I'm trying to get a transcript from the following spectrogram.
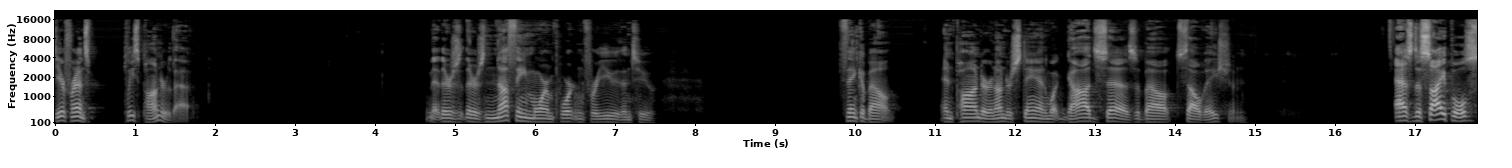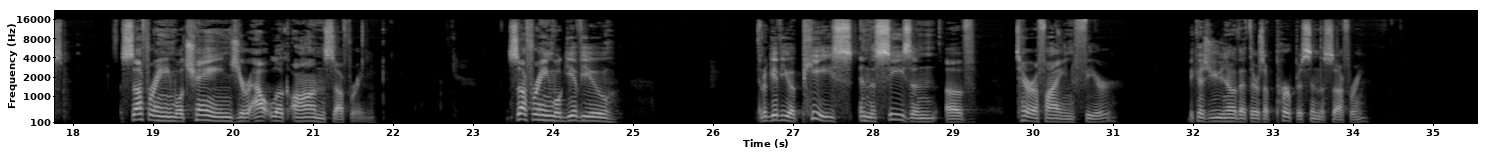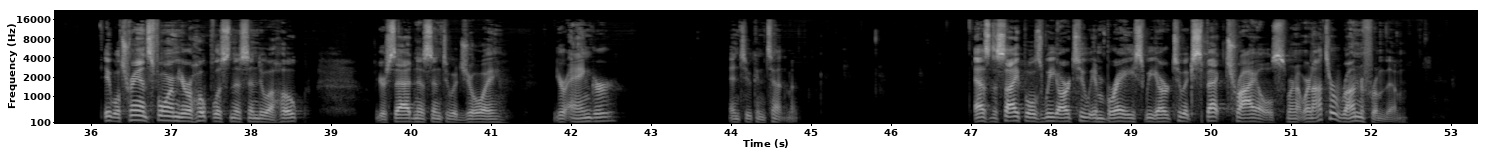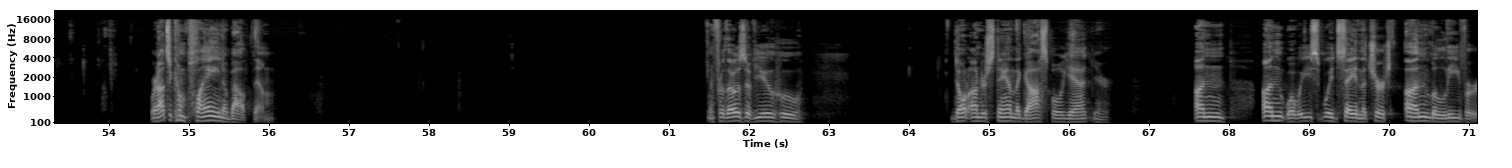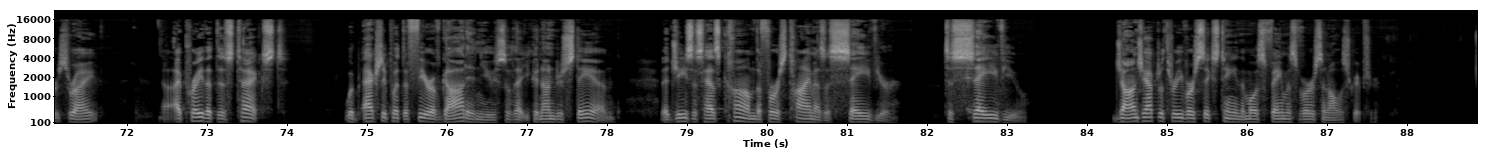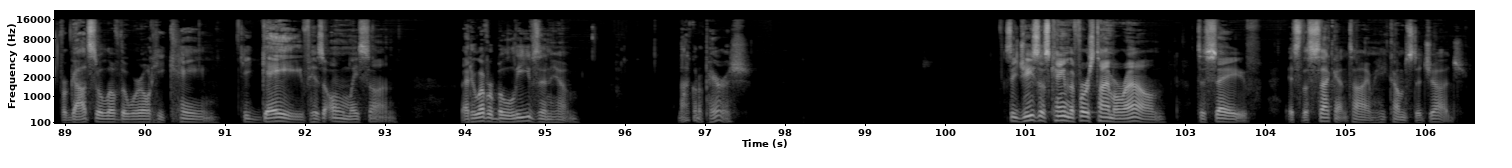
Dear friends, please ponder that. There's, there's nothing more important for you than to think about and ponder and understand what God says about salvation. As disciples, suffering will change your outlook on suffering. Suffering will give you it'll give you a peace in the season of terrifying fear because you know that there's a purpose in the suffering. It will transform your hopelessness into a hope, your sadness into a joy, your anger into contentment. As disciples, we are to embrace, we are to expect trials. We're not, we're not to run from them, we're not to complain about them. And for those of you who don't understand the gospel yet, you're un, un, what we would say in the church, unbelievers, right? I pray that this text would actually put the fear of God in you so that you can understand that Jesus has come the first time as a Savior to save you. John chapter 3, verse 16, the most famous verse in all of Scripture. For God so loved the world, He came, He gave His only Son that whoever believes in him not going to perish. See, Jesus came the first time around to save. It's the second time he comes to judge.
